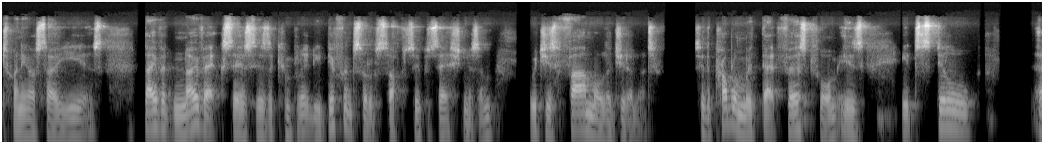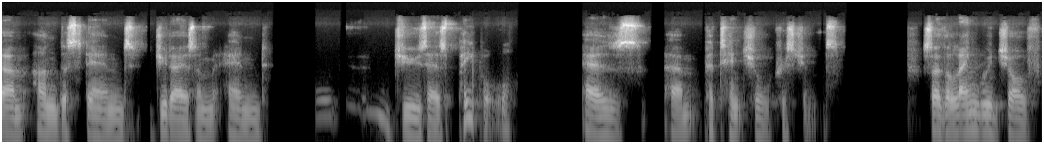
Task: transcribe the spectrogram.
20 or so years. David Novak says there's a completely different sort of soft supersessionism, which is far more legitimate. So the problem with that first form is it still um, understands Judaism and Jews as people as um, potential Christians. So the language of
